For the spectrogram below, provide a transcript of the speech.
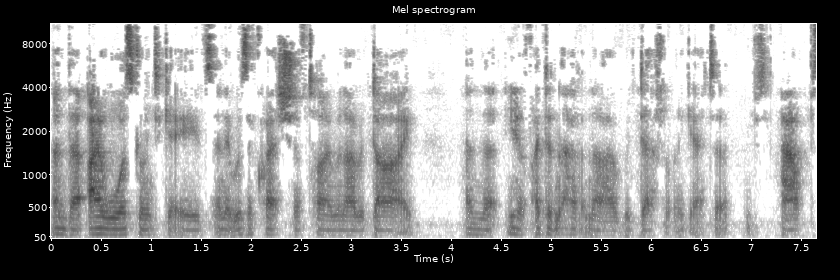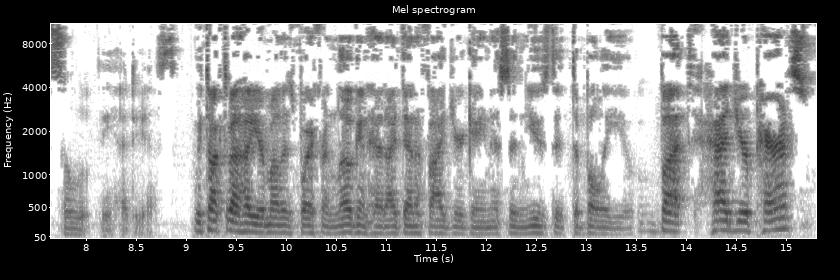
and that I was going to get AIDS and it was a question of time and I would die. And that, you know, if I didn't have it now, I would definitely get it. It was absolutely hideous. We talked about how your mother's boyfriend Logan had identified your gayness and used it to bully you. But had your parents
